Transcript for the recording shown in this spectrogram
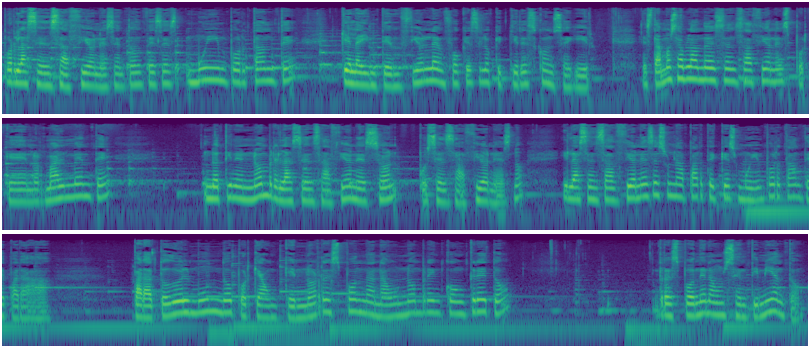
por las sensaciones. Entonces es muy importante que la intención la enfoques en lo que quieres conseguir. Estamos hablando de sensaciones porque normalmente no tienen nombre las sensaciones, son pues sensaciones, ¿no? Y las sensaciones es una parte que es muy importante para para todo el mundo porque aunque no respondan a un nombre en concreto, responden a un sentimiento.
